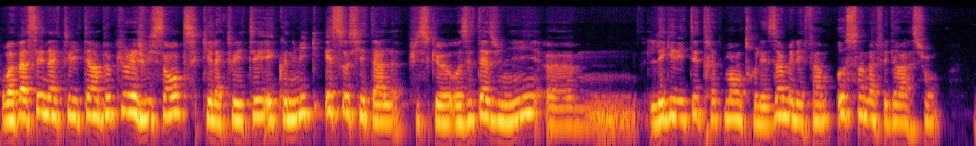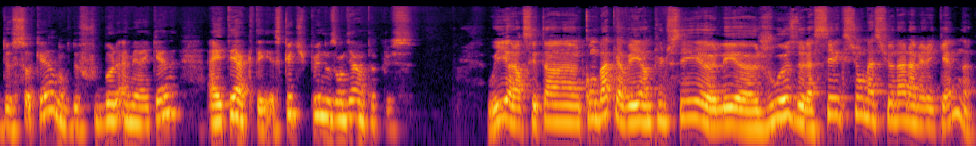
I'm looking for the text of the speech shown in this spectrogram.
On va passer à une actualité un peu plus réjouissante, qui est l'actualité économique et sociétale, puisque aux États-Unis, l'égalité de traitement entre les hommes et les femmes au sein de la fédération de soccer, donc de football américaine, a été actée. Est-ce que tu peux nous en dire un peu plus? Oui, alors c'est un combat qui avait impulsé euh, les euh, joueuses de la sélection nationale américaine,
